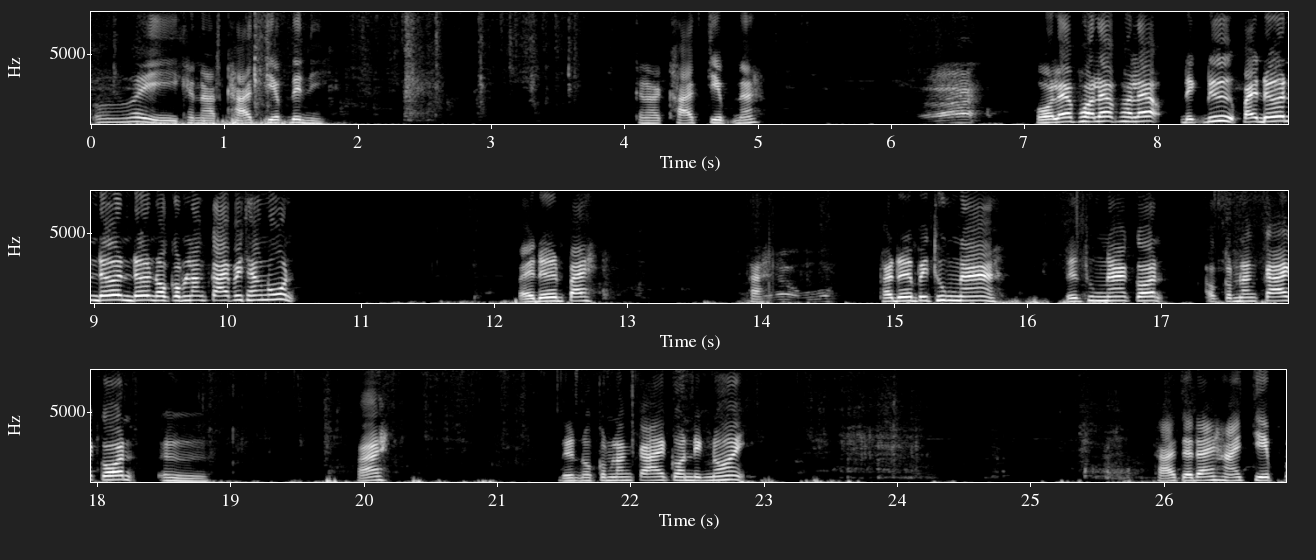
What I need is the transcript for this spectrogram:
เอ้ย ขนาดขาเจ็บได้นี่ ขนาดขาเจ็บนะเอ้ยพอแล้วพอแล้วพอแล้ว เด็กดื้อไปเดินเดินเดินออกกำลังกายไปทางนู้น ไปเดินไปค่ะแล้วโอ้พาเดินไปทุ่งนา เดินทุ่งนาก่อน ออกกำลังกายก่อน เออ ไป เดินออกกำลังกายก่อนเด็กน้อย ขาจะได้หายเจ็บไ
